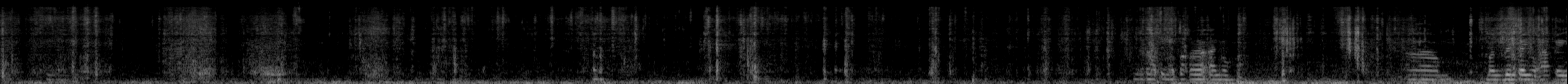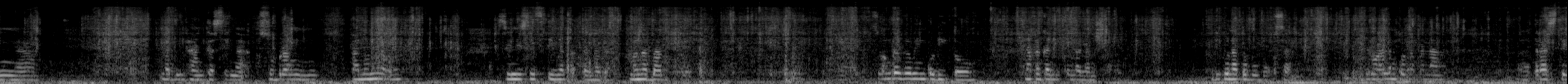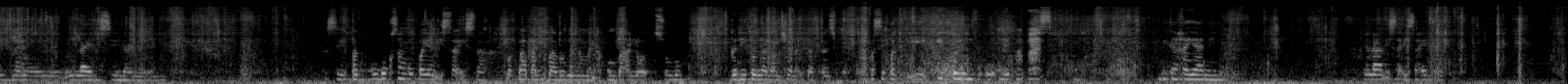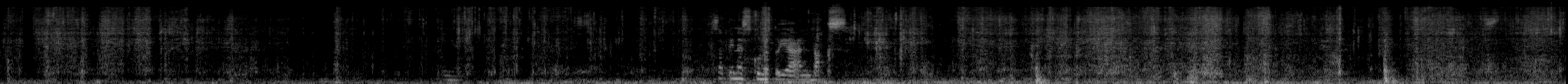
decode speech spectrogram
Grabe napaka ano um, magbenta yung aking uh, nabilhan kasi nga sobrang ano niya oh sinisafety niya ka talaga. Mga bag ko so ang gagawin ko dito nakaganito na lang siya. Hindi ko na to bubuksan. Pero alam ko naman na uh, trusted na yung online seller na yun. Kasi pag bubuksan ko pa yan isa-isa magpapanibago na naman akong balot. So ganito na lang siya na itatransfer ko. Kasi pag ito yung buo na ipapasok ko hindi kakayanin. Kailangan isa-isahin ko Ayan. Sa Pinas ko na to i-unbox.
